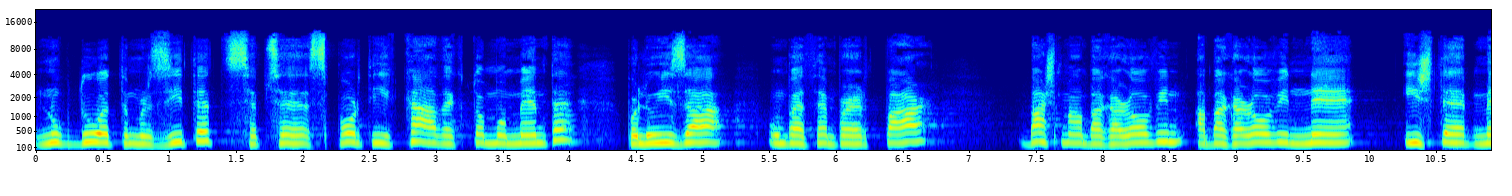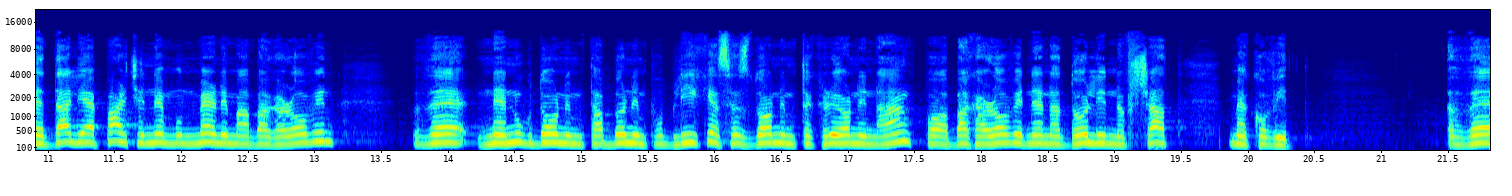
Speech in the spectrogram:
nuk duhet të mërzitet sepse sporti i ka dhe këto momente, po Luiza unë po e them për herë të parë bashkë me Abakarovin, Abakarovin ne Ishte medalja e parë që ne mund merrnim Abakarovin dhe ne nuk donim ta bënim publike se s'donim të krijonim ankth, po Abakarovi ne na doli në fshat me Covid. Dhe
